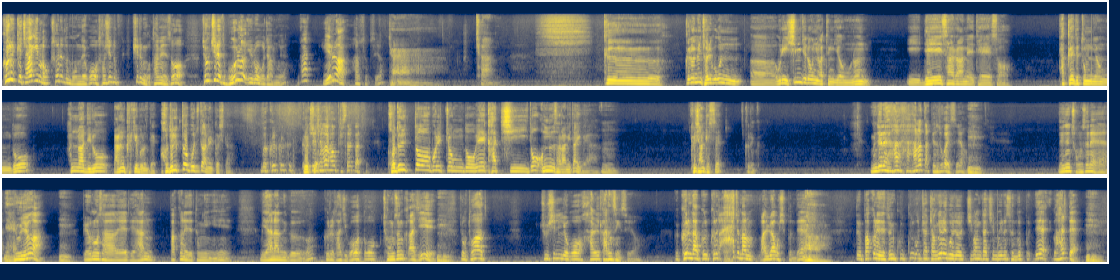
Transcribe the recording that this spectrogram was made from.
그렇게 자기 목소리도 못 내고 소신도 피력 못 하면서 정치를 해서 뭘 이루고자 하는 거야? 나 이해를 할 수 없어요. 자. 참. 그 그러면 결국은 어 우리 심재동 같은 경우는 이 네 사람에 대해서 박근혜 대통령도 한마디로 나는 그렇게 보는데 거들떠 보지도 않을 것이다. 뭐 그, 그, 그, 그렇죠. 제 생각하고 비슷할 것 같아. 거들떠 볼 정도의 가치도 없는 사람이다 이거야. 음. 그렇지 않겠어요? 그러니까. 문제는 하, 하나 딱 변수가 있어요. 음. 내년 총선에 네. 유영아 음. 변호사에 대한 박근혜 대통령이 미안한 그 어? 그를 가지고 또 총선까지 음. 좀 도와 주시려고 할 가능성이 있어요. 그- 그런 나 그, 그런 거 아주 난 만류하고 싶은데 아. 또 박근혜 대통령 그, 그 자- 작년에 그저 지방자치 뭐 이런 선거 때할때 음.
